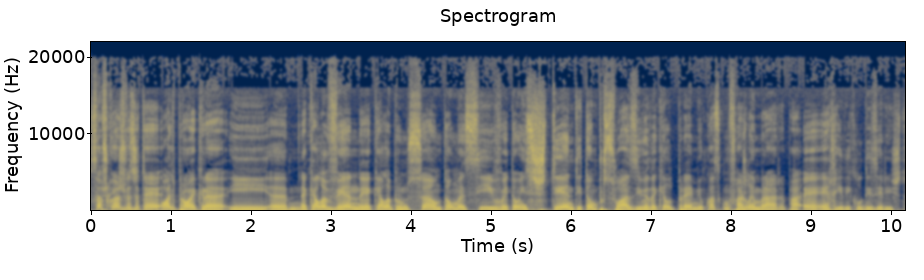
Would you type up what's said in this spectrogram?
Sabes que eu às vezes até olho para o ecrã e ah, aquela venda e aquela promoção tão massiva e tão insistente e tão persuasiva daquele prémio quase que me faz lembrar, pá, é, é ridículo dizer isto,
